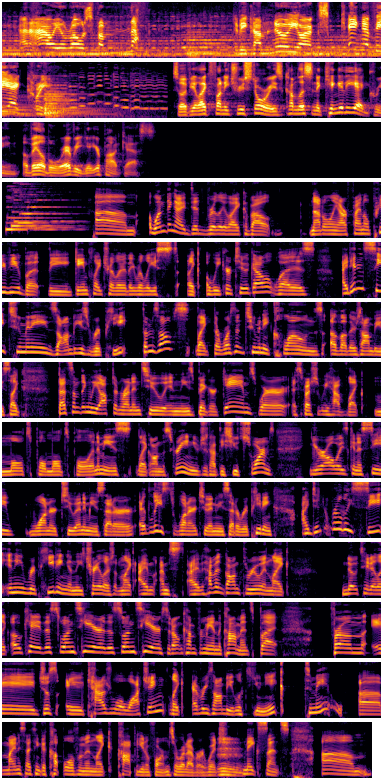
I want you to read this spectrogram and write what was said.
and how he rose from nothing to become New York's King of the Egg Cream. So if you like funny true stories, come listen to King of the Egg Cream, available wherever you get your podcasts. Um, one thing I did really like about not only our final preview but the gameplay trailer they released like a week or two ago was I didn't see too many zombies repeat themselves. Like there wasn't too many clones of other zombies. Like that's something we often run into in these bigger games where especially we have like multiple multiple enemies like on the screen, you just got these huge swarms. You're always going to see one or two enemies that are at least one or two enemies that are repeating. I didn't really see any repeating in these trailers. And like I'm I'm I haven't gone through and like notated like okay this one's here this one's here. So don't come for me in the comments. But from a just a casual watching like every zombie looks unique to me uh minus i think a couple of them in like cop uniforms or whatever which makes sense. Um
